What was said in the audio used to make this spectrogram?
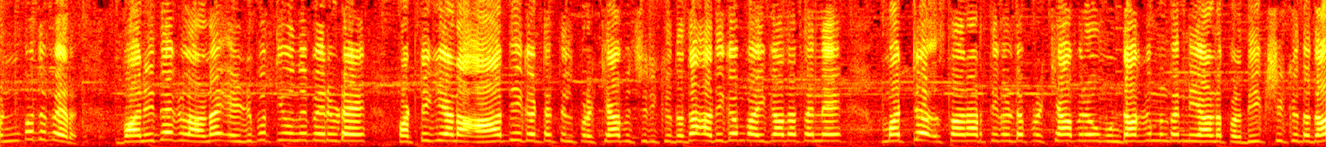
ഒൻപത് പേർ വനിതകളാണ്. എഴുപത്തിയൊന്ന് പേരുടെ പട്ടികയാണ് ആദ്യഘട്ടത്തിൽ പ്രഖ്യാപിച്ചിരിക്കുന്നത്. അധികം വൈകാതെ തന്നെ മറ്റ് സ്ഥാനാർത്ഥികളുടെ പ്രഖ്യാപനവും ഉണ്ടാകുമെന്ന് തന്നെയാണ് പ്രതീക്ഷിക്കുന്നത്.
